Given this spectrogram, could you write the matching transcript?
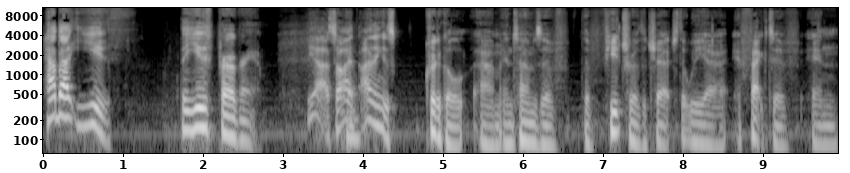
how about youth, the youth program? Yeah, so I, I think it's critical um, in terms of the future of the church that we are effective in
